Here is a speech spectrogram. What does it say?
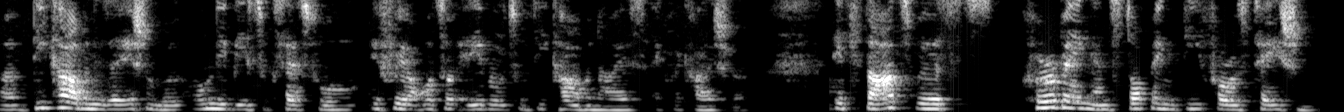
Uh, decarbonization will only be successful if we are also able to decarbonize agriculture. It starts with curbing and stopping deforestation.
